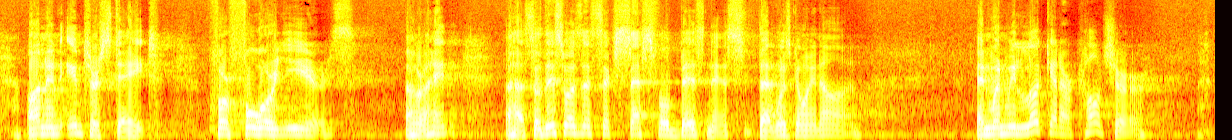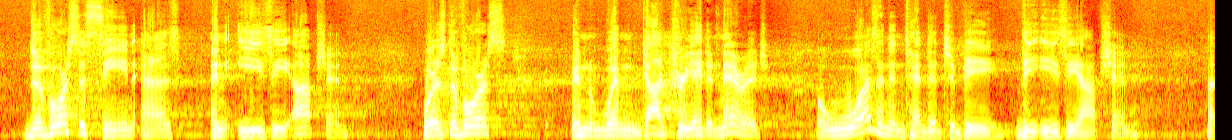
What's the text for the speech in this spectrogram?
on an interstate for four years. All right? Uh, so this was a successful business that was going on. And when we look at our culture, divorce is seen as an easy option. Whereas divorce, and when God created marriage, wasn't intended to be the easy option. Uh,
